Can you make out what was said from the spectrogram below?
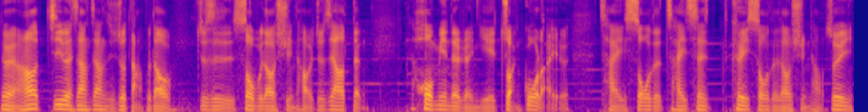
对，然后基本上这样子就打不到，就是收不到讯号，就是要等后面的人也转过来了，才收的才是可以收得到讯号。所以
